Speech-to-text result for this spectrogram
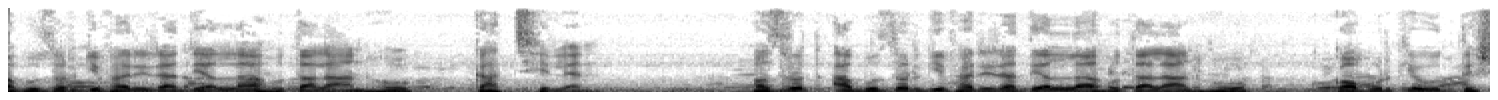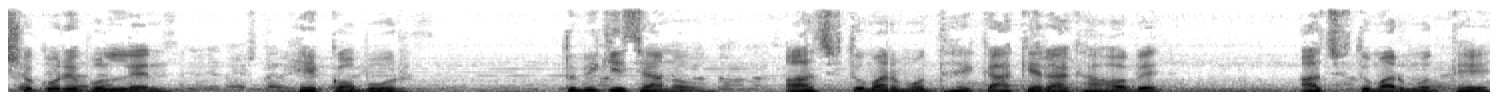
আবুজর গিফারি রাদি আল্লাহ তালানহু কাঁদছিলেন। হজরত আবুজর গিফারি রাদি আল্লাহ তালানহু কবরকে উদ্দেশ্য করে বললেন, হে কবর তুমি কি জানো, আজ তোমার মধ্যে কাকে রাখা হবে? আজ তোমার মধ্যে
